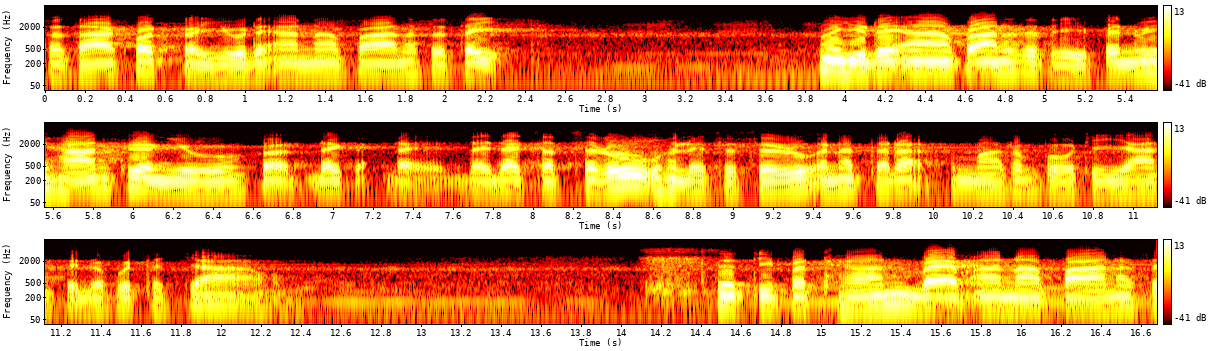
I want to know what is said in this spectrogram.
ตถาคตก็อยู่ในอานาปานสติ เมื่ออยู่ในอาปานสติ เป็นวิหารเครื่องอยู่ ก็ได้ได้ได้ได้ตรัสรู้ได้ตรัสรู้อนัตตระสมาสัมโพธิญาณเป็นพระพุทธเจ้า สติปัฏฐานแบบอานาปานส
